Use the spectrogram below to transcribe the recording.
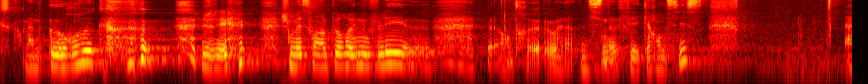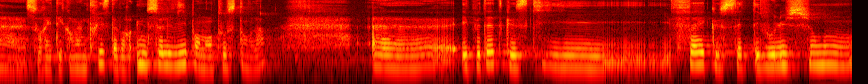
c'est quand même heureux que je me sois un peu renouvelée euh, entre voilà, 19 et 46. Euh, ça aurait été quand même triste d'avoir une seule vie pendant tout ce temps-là. Euh, et peut-être que ce qui fait que cette évolution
